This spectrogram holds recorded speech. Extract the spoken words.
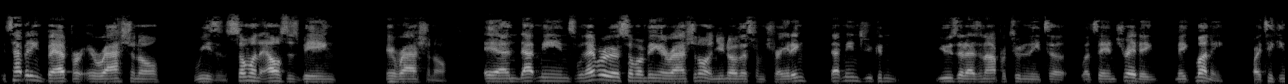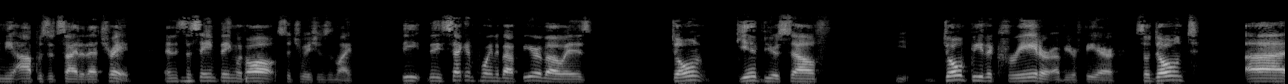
it's happening bad for irrational reasons. Someone else is being irrational. And that means whenever there's someone being irrational, and you know this from trading, that means you can use it as an opportunity to, let's say in trading, make money by taking the opposite side of that trade. And it's the same thing with all situations in life. The, the second point about fear though is don't give yourself, don't be the creator of your fear. So don't, uh,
